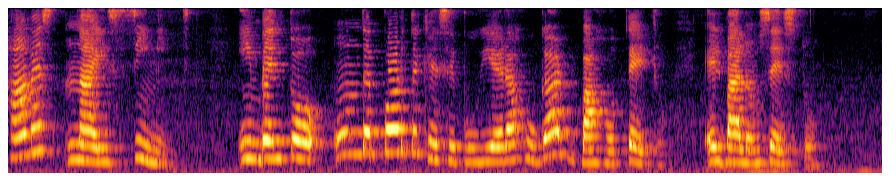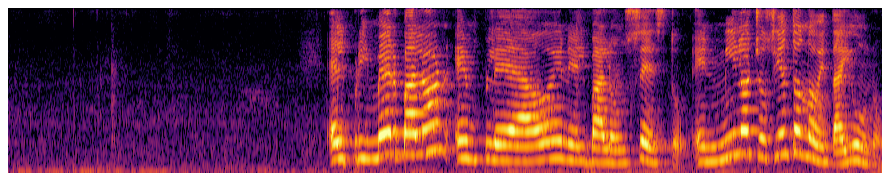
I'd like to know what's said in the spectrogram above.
James Naismith inventó un deporte que se pudiera jugar bajo techo, el baloncesto. El primer balón empleado en el baloncesto en 1891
